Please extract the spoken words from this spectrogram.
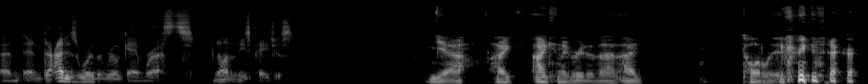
And, and that is where the real game rests, not in these pages. Yeah, I, I can agree to that. I totally agree there.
